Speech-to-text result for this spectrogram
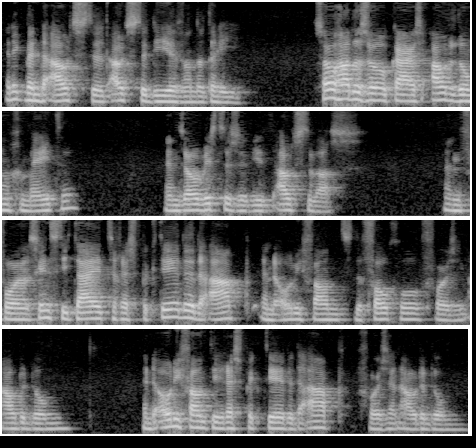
en ik ben de oudste, het oudste dier van de drie. Zo hadden ze elkaars ouderdom gemeten en zo wisten ze wie het oudste was. En voor, sinds die tijd respecteerden de aap en de olifant de vogel voor zijn ouderdom. En de olifant die respecteerde de aap voor zijn ouderdom.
